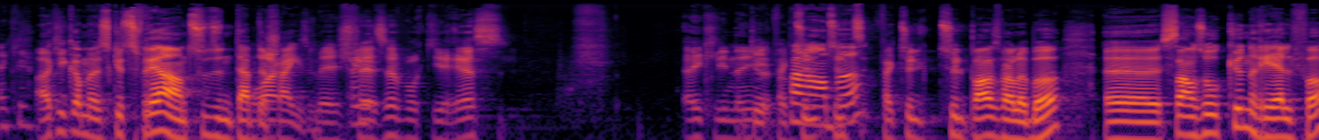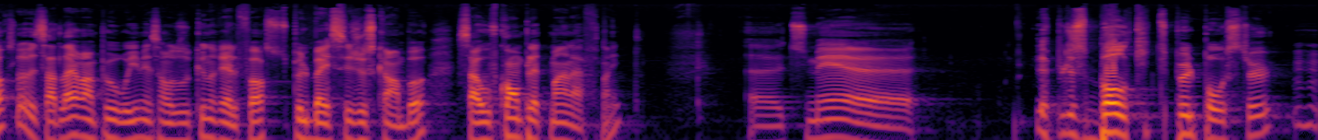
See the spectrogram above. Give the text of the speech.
Ok. Ok, comme euh, ce que tu ferais en dessous d'une table de Ouais, chaise. là. Mais je Ok. fais ça pour qu'il reste incliné. Fait que tu, en tu- bas. tu- fait que tu le- tu le passes vers le bas, euh, sans aucune réelle force. là. ça a l'air un peu oui, mais sans aucune réelle force. Tu peux le baisser jusqu'en bas. Ça ouvre complètement la fenêtre. Euh, tu mets euh, le plus bulky que tu peux le poster. Mhm.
